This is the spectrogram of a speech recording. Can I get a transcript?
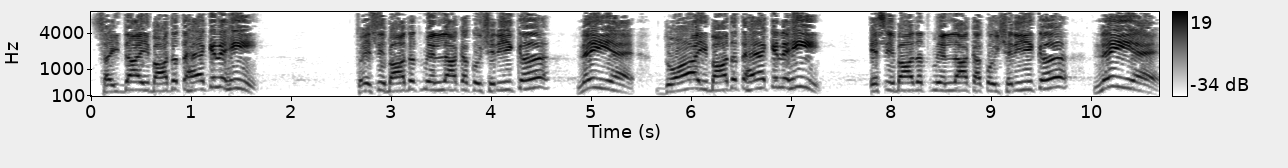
سجدہ عبادت ہے کہ نہیں؟ تو اس عبادت میں اللہ کا کوئی شریک نہیں ہے۔ دعا عبادت ہے کہ نہیں؟ اس عبادت میں اللہ کا کوئی شریک نہیں ہے۔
